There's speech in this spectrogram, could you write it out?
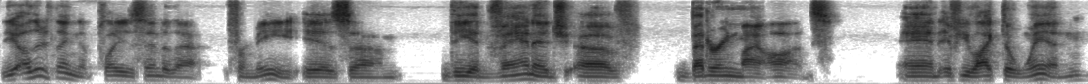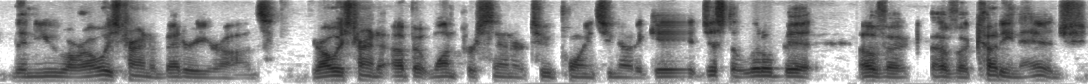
The other thing that plays into that for me is um, the advantage of bettering my odds. And if you like to win, then you are always trying to better your odds. You're always trying to up at one percent or two points, you know, to get just a little bit of a of a cutting edge.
